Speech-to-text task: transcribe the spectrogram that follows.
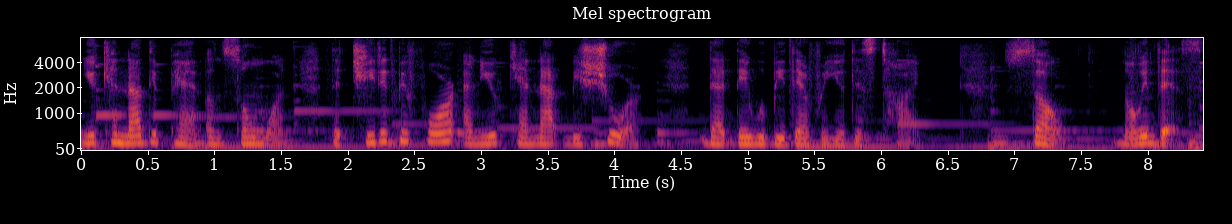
You cannot depend on someone that cheated before, and you cannot be sure that they will be there for you this time. So, knowing this,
